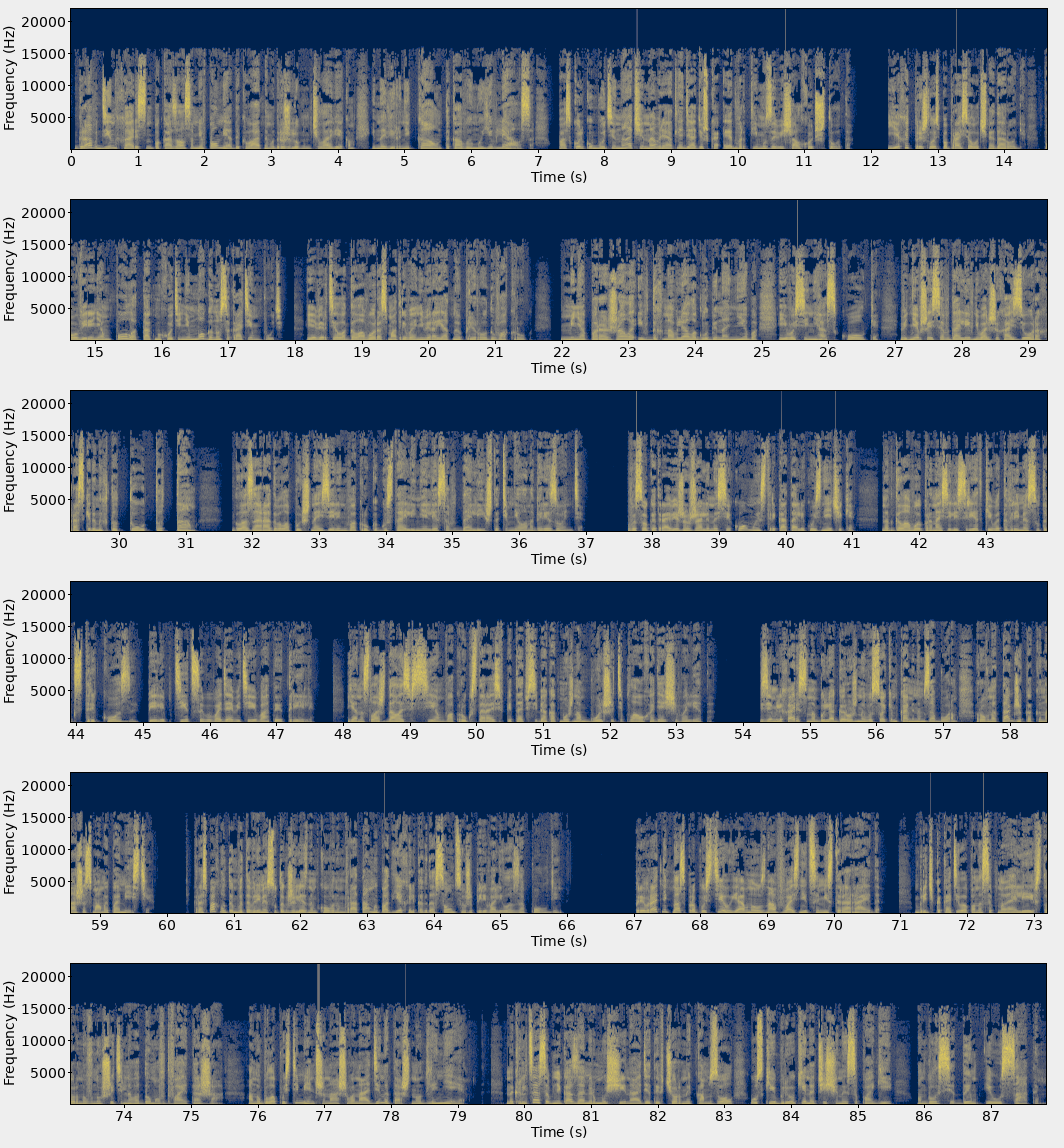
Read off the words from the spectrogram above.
Граф Дин Харрисон показался мне вполне адекватным и дружелюбным человеком, и наверняка он таковым и являлся, поскольку, будь иначе, навряд ли дядюшка Эдвард ему завещал хоть что-то. Ехать пришлось по проселочной дороге. По уверениям Пола, так мы хоть и немного, но сократим путь. Я вертела головой, рассматривая невероятную природу вокруг. Меня поражала и вдохновляла глубина неба и его синие осколки, видневшиеся вдали в небольших озерах, раскиданных то тут, то там. Глаза радовала пышная зелень вокруг и густая линия леса вдали, что темнело на горизонте. В высокой траве жужжали насекомые, стрекотали кузнечики — над головой проносились редкие в это время суток стрекозы, пели птицы, выводя витиеватые трели. Я наслаждалась всем вокруг, стараясь впитать в себя как можно больше тепла уходящего лета. Земли Харрисона были огорожены высоким каменным забором, ровно так же, как и наше с мамой поместье. К распахнутым в это время суток железным кованым вратам мы подъехали, когда солнце уже перевалило за полдень. Привратник нас пропустил, явно узнав возницы мистера Райда. Бричка катила по насыпной аллее в сторону внушительного дома в два этажа. Оно было пусть и меньше нашего на один этаж, но длиннее. На крыльце особняка замер мужчина, одетый в черный камзол, узкие брюки и начищенные сапоги. Он был седым и усатым.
